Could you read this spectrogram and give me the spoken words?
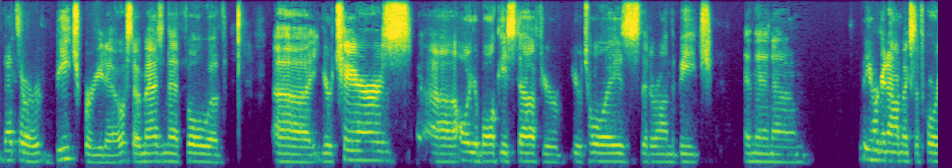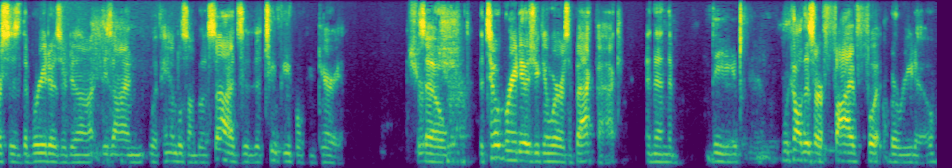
that's our beach burrito. So imagine that full of uh, your chairs, uh, all your bulky stuff, your your toys that are on the beach, and then um, the ergonomics, of course, is the burritos are de- designed with handles on both sides so that two people can carry it. Sure. So the tote burritos you can wear as a backpack, and then the the we call this our five foot burrito,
